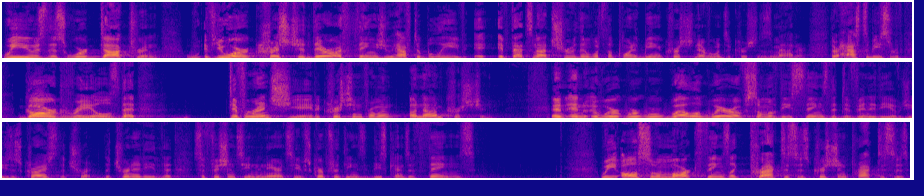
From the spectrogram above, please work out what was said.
We use this word doctrine. If you are a Christian, there are things you have to believe. If that's not true, then what's the point of being a Christian? Everyone's a Christian, it doesn't matter. There has to be sort of guardrails that differentiate a Christian from a, non Christian. And, and we're, we're, we're, well aware of some of these things the divinity of Jesus Christ, the, tr- the Trinity, the sufficiency and inerrancy of Scripture, things, these kinds of things. We also mark things like practices, Christian practices,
